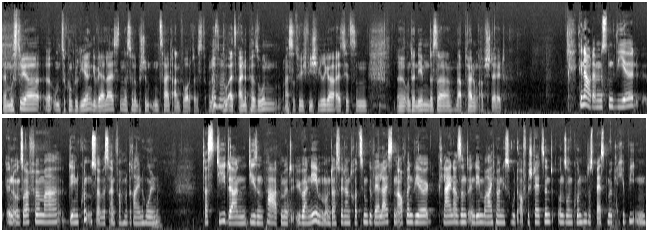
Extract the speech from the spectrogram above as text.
dann musst du ja, äh, um zu konkurrieren, gewährleisten, dass du in einer bestimmten Zeit antwortest. Und das, du als eine Person hast natürlich viel schwieriger als jetzt ein äh, Unternehmen, das da eine Abteilung abstellt. Genau, dann müssten wir in unserer Firma den Kundenservice einfach mit reinholen. Dass die dann diesen Part mit übernehmen und dass wir dann trotzdem gewährleisten, auch wenn wir kleiner sind, in dem Bereich noch nicht so gut aufgestellt sind, unseren Kunden das Bestmögliche bieten.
